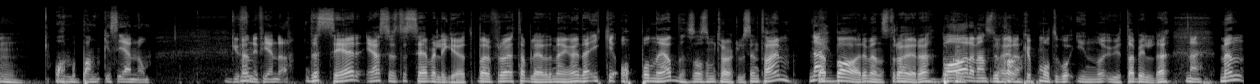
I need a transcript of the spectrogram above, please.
Og han må bankes igjennom gufne fiender. Det ser, jeg syns det ser veldig gøy ut, bare for å etablere det med en gang. Det er ikke opp og ned, sånn som Turtles in Time. Nei. Det er bare venstre og høyre. Du Bare kan, venstre og du kan ikke på en måte gå inn og ut av bildet. Nei. Men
